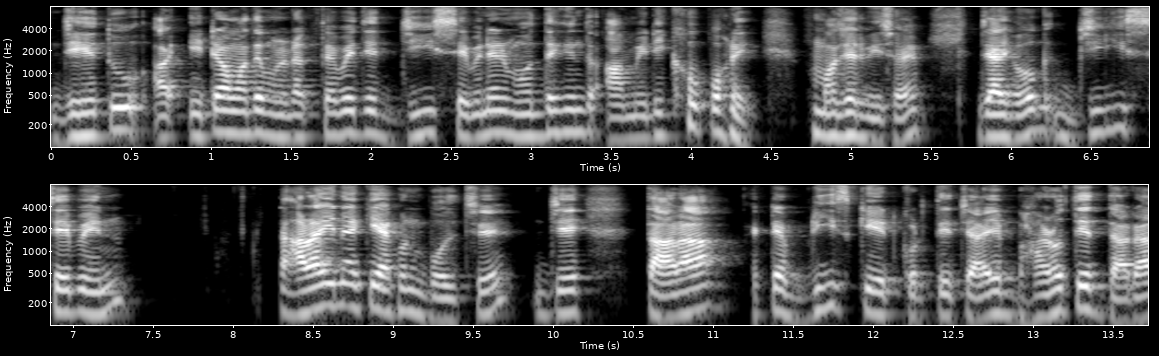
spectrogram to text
যেহেতু এটা আমাদের মনে রাখতে হবে যে জি সেভেনের মধ্যে কিন্তু আমেরিকাও পড়ে, মজার বিষয় যাই হোক জি সেভেন তারাই নাকি এখন বলছে যে, তারা একটা ব্রিজ ক্রিয়েট করতে চায় ভারতের দ্বারা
